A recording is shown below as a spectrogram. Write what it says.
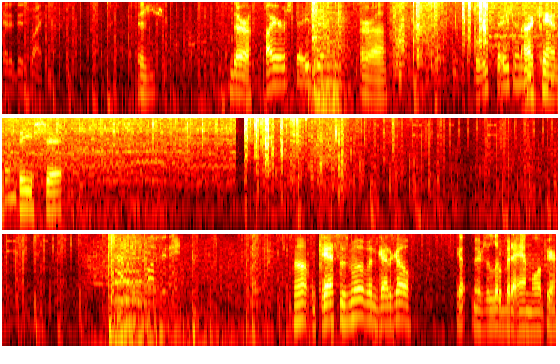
Headed this way. Is there a fire station or a police station? or I can't something? see shit. Gas is closing in. Oh, gas is moving. Gotta go. Yep, there's a little bit of ammo up here.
